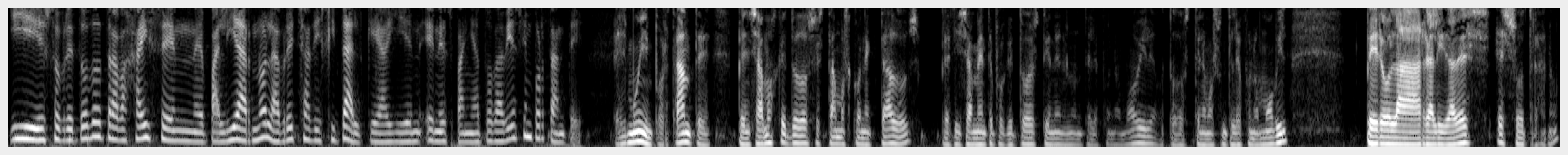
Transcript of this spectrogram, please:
y sobre todo trabajáis en eh, paliar ¿no? la brecha digital que hay en, en España. ¿Todavía es importante? Es muy importante. Pensamos que todos estamos conectados, precisamente porque todos tienen un teléfono móvil o todos tenemos un teléfono móvil, pero la realidad es, es otra, ¿no?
